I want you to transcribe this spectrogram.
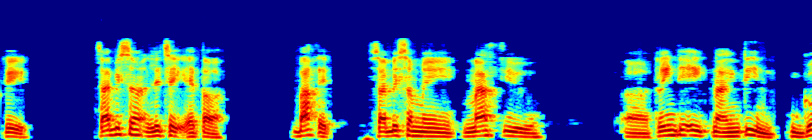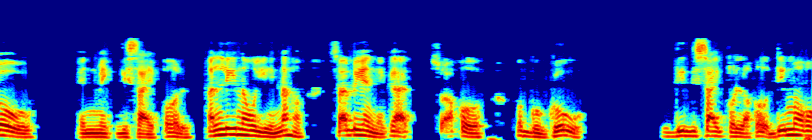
okay, sabi sa, let's say, eto, bakit? Sabi sa may Matthew uh, 28.19, Go and make disciple. Ang linaw-linaw. Sabi yan ni God. So ako, mag-go. Di-disciple ako. Di mo ako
